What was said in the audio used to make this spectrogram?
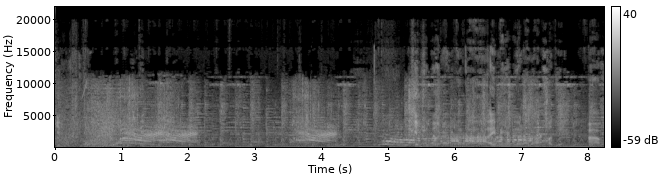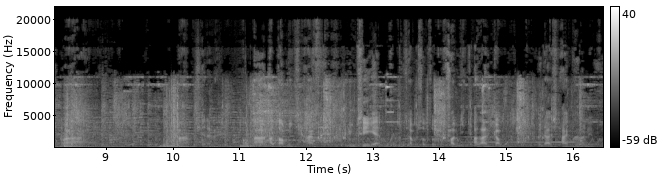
กินเกมชูเมลได้อ่าไอ้ไม่ใช่เมลได้ครับเขาดิอ่าผมว่าอ่าไม่ใช่อะไรอ่าอะตอมิกชาร์จยูซี่อะทำผสมผสมเขามีอะไรกับเมลดาชาร์จมากเลยพราะ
